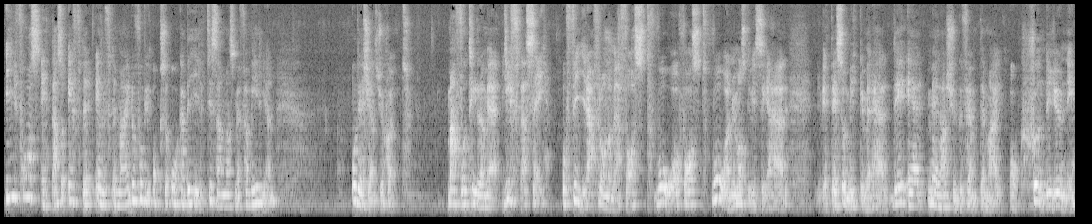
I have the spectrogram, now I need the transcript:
I fas 1, alltså efter 11 maj, då får vi också åka bil tillsammans med familjen. Och det känns ju skönt. Man får till och med gifta sig och fira från och med fas 2. Och fas 2, nu måste vi se här. Du vet, det är så mycket med det här. Det är mellan 25 maj och 7 juni.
